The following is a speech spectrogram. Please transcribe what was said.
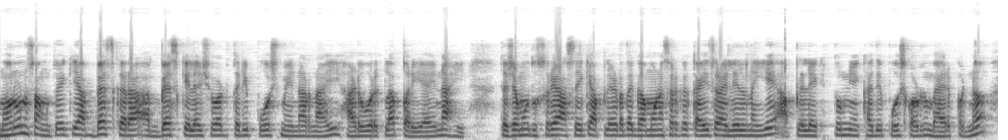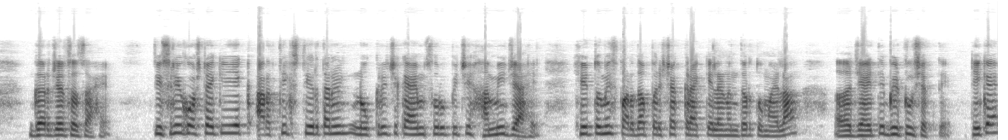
म्हणून सांगतोय की अभ्यास करा. अभ्यास केल्याशिवाय तरी पोस्ट मिळणार नाही हार्डवर्कला पर्याय नाही. त्याच्यामुळे दुसरे असं आहे की आपल्याकडे आता गमावण्यासारखं काहीच राहिलेलं नाही आहे आपल्याला एकतून एखादी पोस्ट काढून बाहेर पडणं गरजेचंच आहे. तिसरी गोष्ट आहे की एक आर्थिक स्थिरता आणि नोकरीची कायमस्वरूपीची हमी जी आहे ही तुम्ही स्पर्धा परीक्षा क्रॅक केल्यानंतर तुम्हाला जे आहे ते भेटू शकते. ठीक आहे?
